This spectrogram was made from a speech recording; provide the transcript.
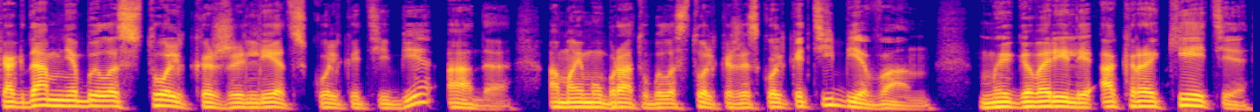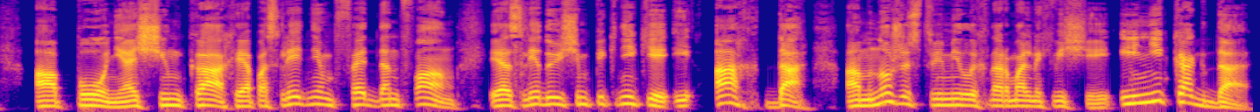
когда мне было столько же лет, сколько тебе, Ада, а моему брату было столько же, сколько тебе, Ван, мы говорили о крокете, о пони, о щенках и о последнем фэт-данфан, и о следующем пикнике, и, ах, да, о множестве милых нормальных вещей. И никогда,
